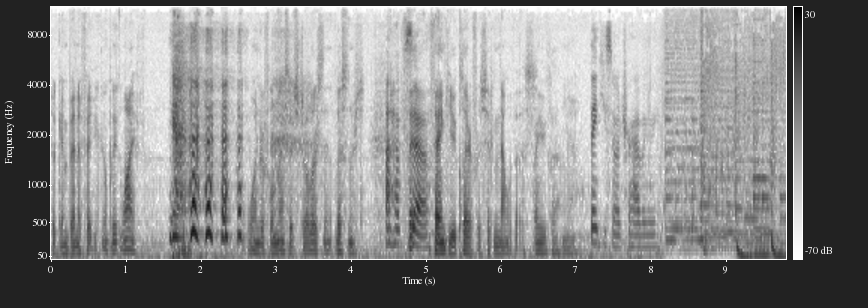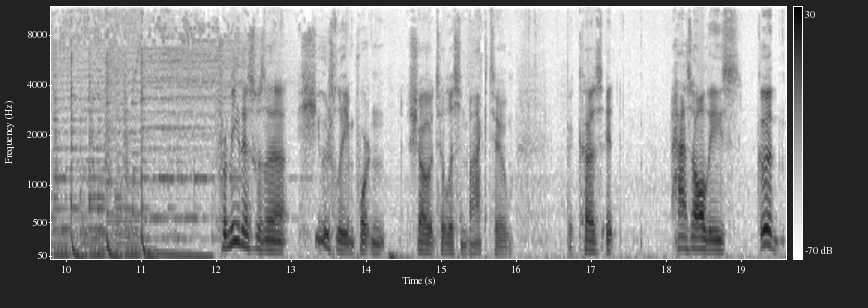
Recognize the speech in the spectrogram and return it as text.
So it can benefit your complete life. Wonderful message to our listen- listeners. I hope Th- so. Thank you, Claire, for sitting down with us. Thank you, Claire. Yeah. Thank you so much for having me. For me, this was a hugely important show to listen back to because it has all these good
